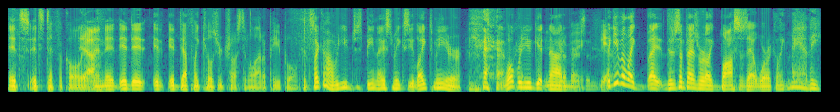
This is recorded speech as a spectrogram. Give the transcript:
It's it's difficult, Yeah. and it it, it it it definitely kills your trust in a lot of people. It's like, oh, were you just being nice to me because you liked me, or yeah, what were you getting out of me? Yeah. Like even like there's sometimes where like bosses at work, like man, they.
